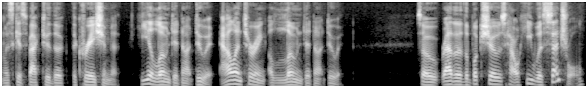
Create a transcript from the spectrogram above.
This gets back to the, the creation myth. He alone did not do it. Alan Turing alone did not do it. So rather, the book shows how he was central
